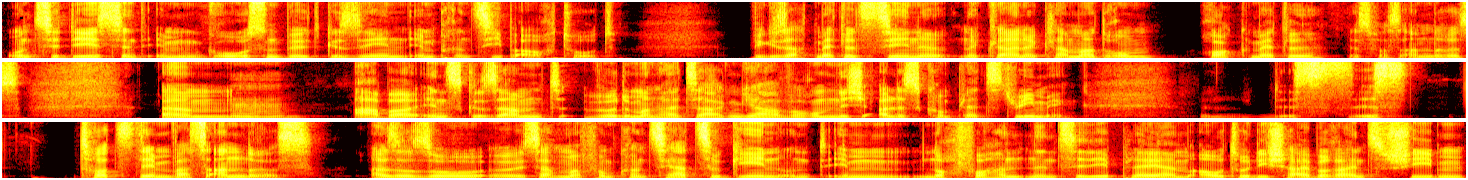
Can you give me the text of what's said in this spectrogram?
und CDs sind im großen Bild gesehen im Prinzip auch tot. Wie gesagt, Metal-Szene, eine kleine Klammer drum. Rock-Metal ist was anderes. Ähm, Mhm. aber insgesamt würde man halt sagen, ja, warum nicht alles komplett Streaming? Es ist trotzdem was anderes. Also so, äh, ich sag mal, vom Konzert zu gehen und im noch vorhandenen CD-Player im Auto die Scheibe reinzuschieben,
